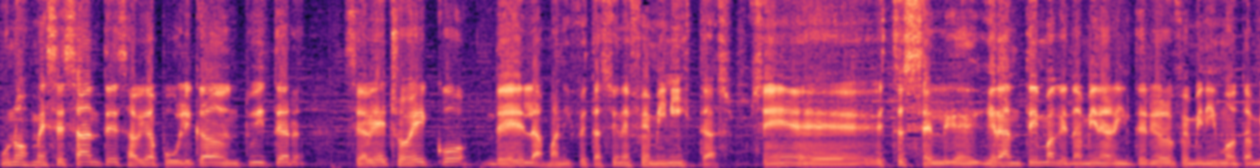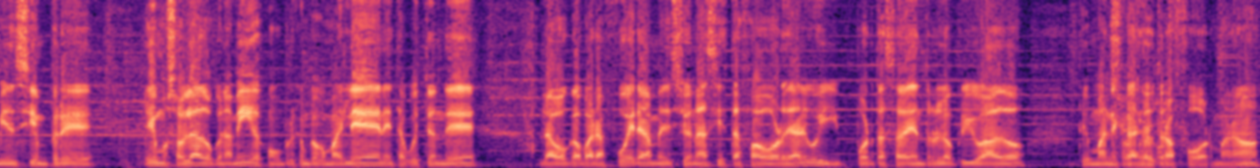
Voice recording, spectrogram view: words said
unos meses antes había publicado en Twitter se había hecho eco de las manifestaciones feministas. ¿sí? Eh, este es el eh, gran tema que también al interior del feminismo también siempre hemos hablado con amigas, como por ejemplo con Mailén, esta cuestión de la boca para afuera, mencionás si está a favor de algo y puertas adentro en lo privado te manejas de otra forma. ¿no?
